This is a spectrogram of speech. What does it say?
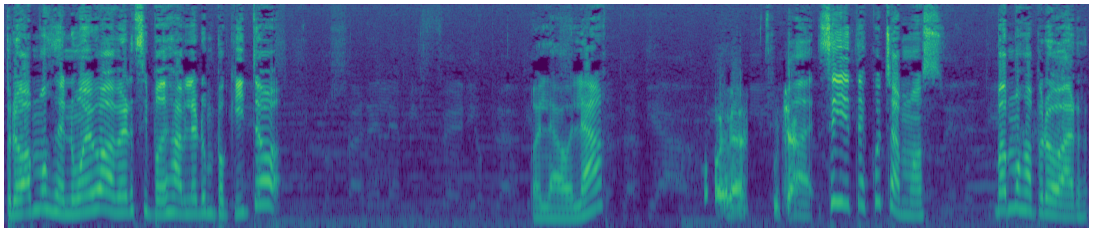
probamos de nuevo, a ver si podés hablar un poquito. Hola, hola. Hola. Ah, sí, te escuchamos. Vamos a probar.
